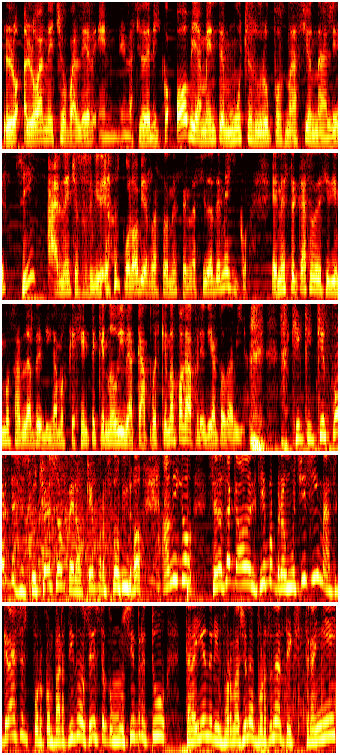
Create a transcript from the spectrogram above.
lo, lo han hecho valer en, en la Ciudad de México. Obviamente muchos grupos nacionales ¿Sí? han hecho sus videos por obvias razones en la Ciudad de México. En este caso decidimos hablar de, digamos que gente que no vive acá, pues que no paga predial todavía. Ah, Qué, qué- qué fuerte se escuchó eso, pero qué profundo. Amigo, se nos ha acabado el tiempo, pero muchísimas gracias por compartirnos esto. Como siempre tú trayendo la información oportuna, te extrañé.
